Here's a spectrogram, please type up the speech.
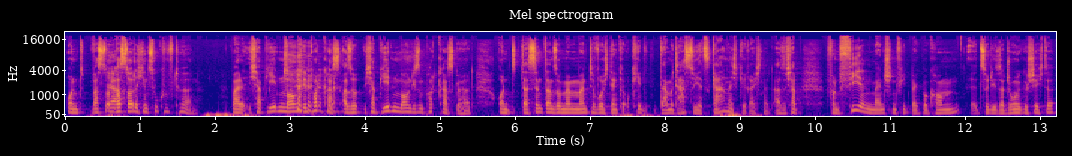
Und was, ja. was soll ich in Zukunft hören? Weil ich habe jeden Morgen den Podcast, also ich habe jeden Morgen diesen Podcast gehört. Und das sind dann so Momente, wo ich denke, okay, damit hast du jetzt gar nicht gerechnet. Also ich habe von vielen Menschen Feedback bekommen äh, zu dieser Dschungelgeschichte,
